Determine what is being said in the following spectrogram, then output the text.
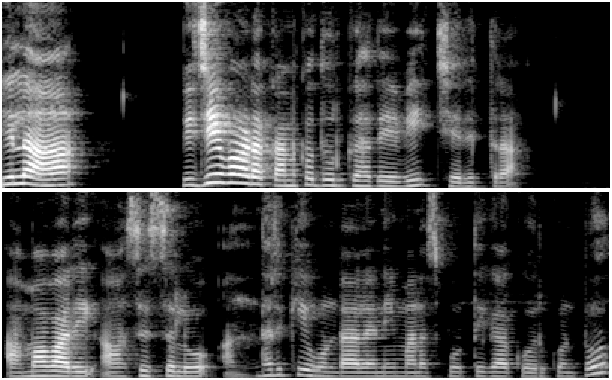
ఇలా విజయవాడ కనకదుర్గాదేవి చరిత్ర. అమ్మవారి ఆశీస్సులు అందరికీ ఉండాలని మనస్ఫూర్తిగా కోరుకుంటూ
